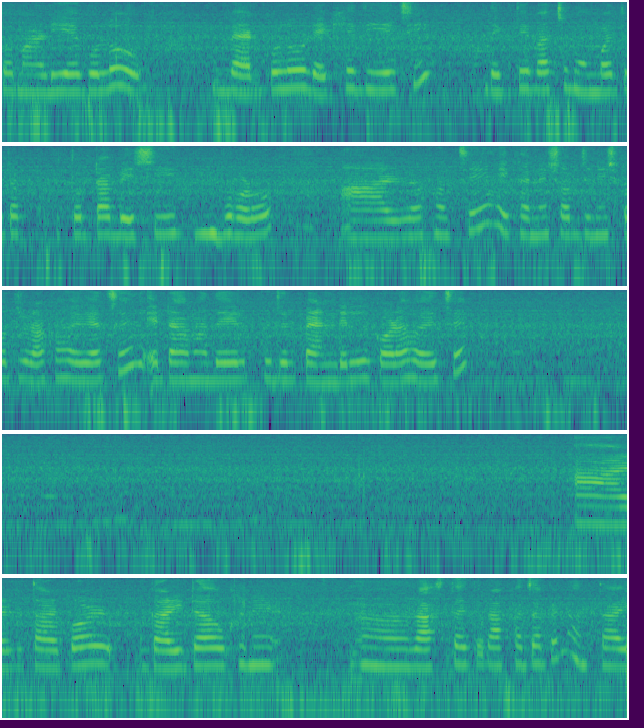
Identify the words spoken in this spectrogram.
তোমার ইয়েগুলো, ব্যাগগুলো রেখে দিয়েছি। দেখতেই পাচ্ছ মোমবাতিটা কতটা বেশি বড়। আর হচ্ছে এখানে সব জিনিসপত্র রাখা হয়ে গেছে। এটা আমাদের পুজোর প্যান্ডেল করা হয়েছে। আর তারপর গাড়িটা ওখানে রাস্তায় তো রাখা যাবে না, তাই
